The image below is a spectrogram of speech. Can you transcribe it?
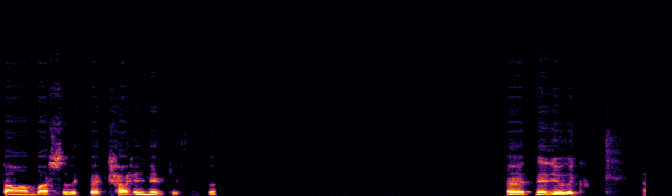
Tamam başladık tekrar yine bir kesinti. Evet ne diyorduk? Ee,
